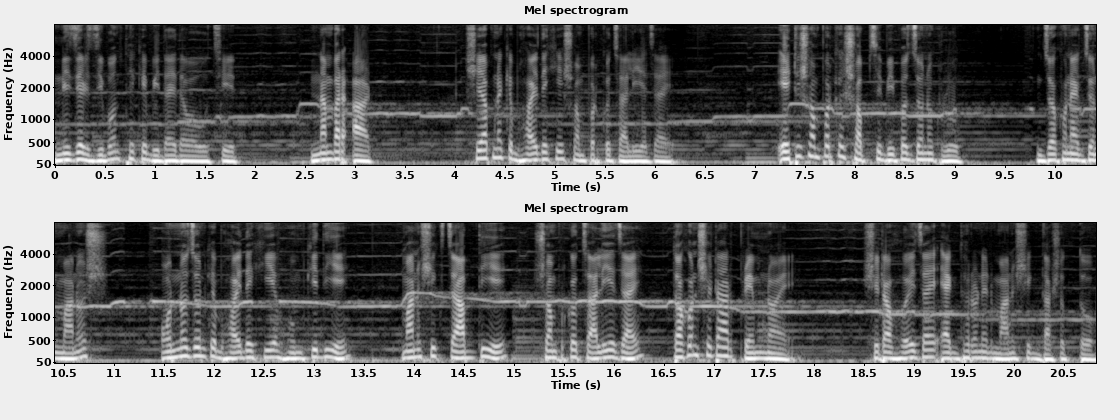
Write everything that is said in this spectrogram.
নিজের জীবন থেকে বিদায় দেওয়া উচিত। নাম্বার আট, সে আপনাকে ভয় দেখিয়ে সম্পর্ক চালিয়ে যায়। এটি সম্পর্কের সবচেয়ে বিপজ্জনক রূপ। যখন একজন মানুষ অন্যজনকে ভয় দেখিয়ে হুমকি দিয়ে, মানসিক চাপ দিয়ে সম্পর্ক চালিয়ে যায়, তখন সেটা আর প্রেম নয়। সেটা হয়ে যায় এক ধরনের মানসিক দাসত্ব।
